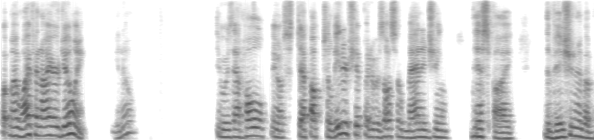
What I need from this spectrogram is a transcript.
what my wife and I are doing. You know, it was that whole, you know, step up to leadership, but it was also managing this by the vision of a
